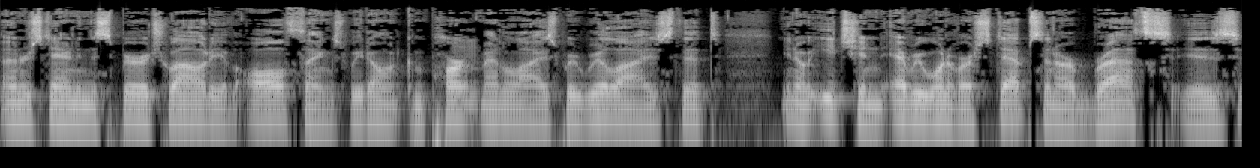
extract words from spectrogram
understanding the spirituality of all things. We don't compartmentalize. We realize that, you know, each and every one of our steps and our breaths is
